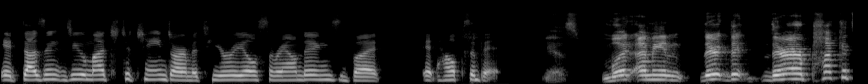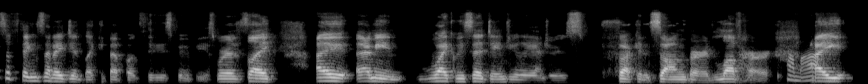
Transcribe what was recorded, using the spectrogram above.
It doesn't do much to change our material surroundings, but it helps a bit. Yes. What I mean, there, there there are pockets of things that I did like about both of these movies, where it's like I I mean, like we said, Dame Julie Andrews, fucking songbird, love her. Come on. I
